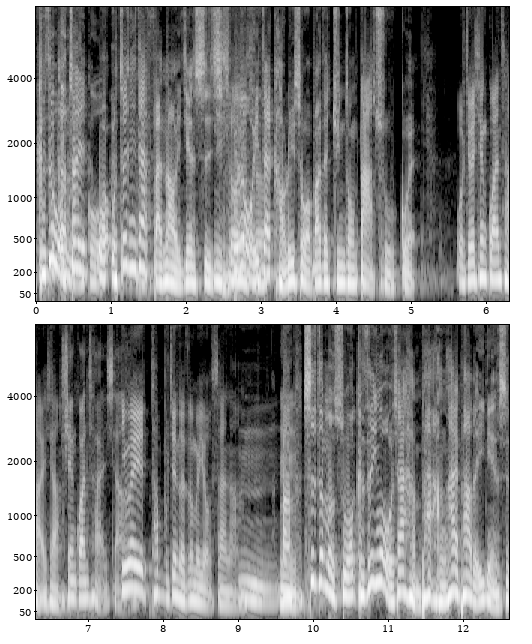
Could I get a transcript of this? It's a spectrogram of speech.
可是我最我我最近在烦恼一件事情，因为我一直在考虑说，我爸在军中大出柜。我觉得先观察一下，先观察一下，因为他不见得这么友善啊。嗯啊，是这么说。可是因为我现在很怕、很害怕的一点是，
